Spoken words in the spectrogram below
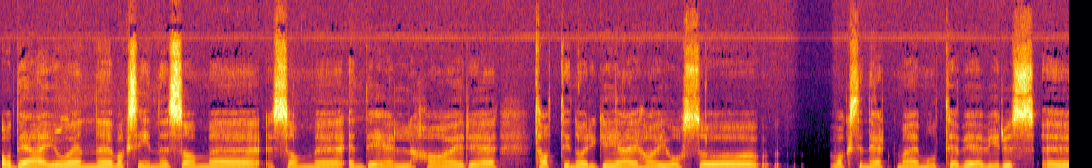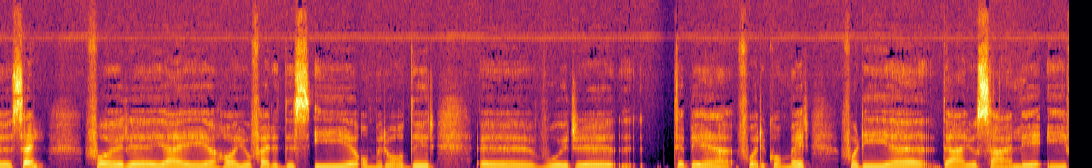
og, det er jo en eh, vaksine som, eh, som en del har tatt i Norge. Jeg har jo også vaksinert meg mot TBE-virus selv. For eh, jeg har jo ferdes i områder eh, hvor eh, TBE forekommer. Fordi det er jo særlig i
